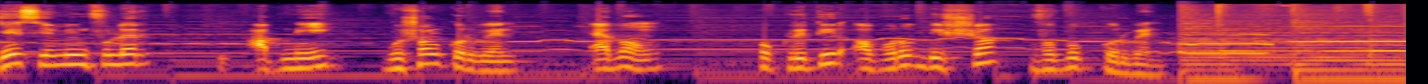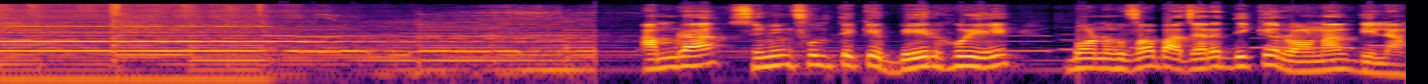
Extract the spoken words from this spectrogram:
যে সুইমিং পুলের আপনি গোসল করবেন এবং প্রকৃতির অপরূপ দৃশ্য উপভোগ করবেন। আমরা সুইমিং পুল থেকে বের হয়ে বনরূপা বাজারের দিকে রওনা দিলাম।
